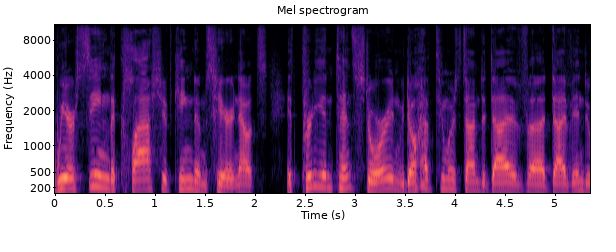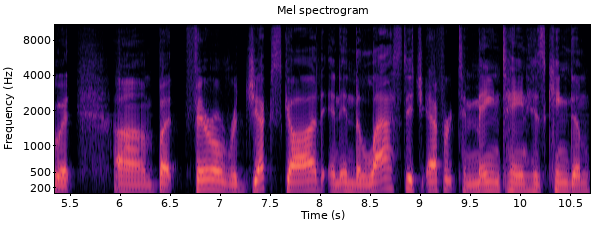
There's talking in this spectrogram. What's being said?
We are seeing the clash of kingdoms here. Now, it's it's pretty intense story, and we don't have too much time to dive uh, dive into it. Um, but Pharaoh rejects God, and in the last ditch effort to maintain his kingdom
